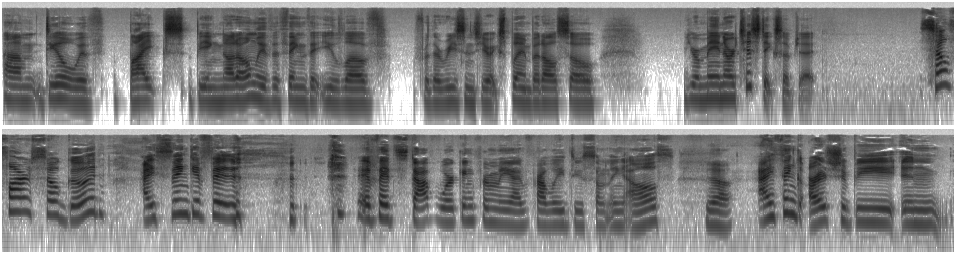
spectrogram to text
um, deal with bikes being not only the thing that you love for the reasons you explained, but also your main artistic subject? So far, so good. I think if it if it stopped working for me, I'd probably do something else. Yeah. I think art should be in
